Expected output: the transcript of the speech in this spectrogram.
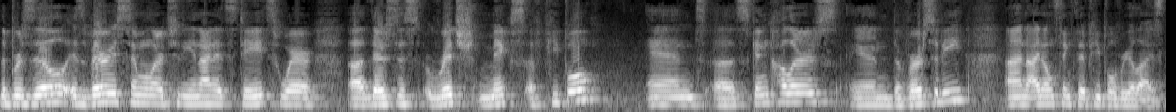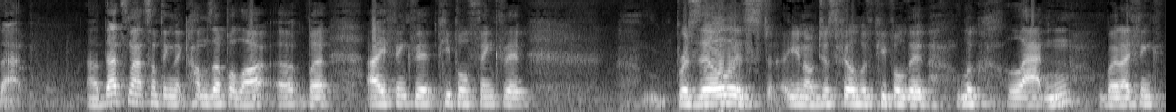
that Brazil is very similar to the United States, where uh, there's this rich mix of people and uh, skin colors and diversity. And I don't think that people realize that. Uh, that's not something that comes up a lot, uh, but I think that people think that Brazil is, you know, just filled with people that look Latin. But I think,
